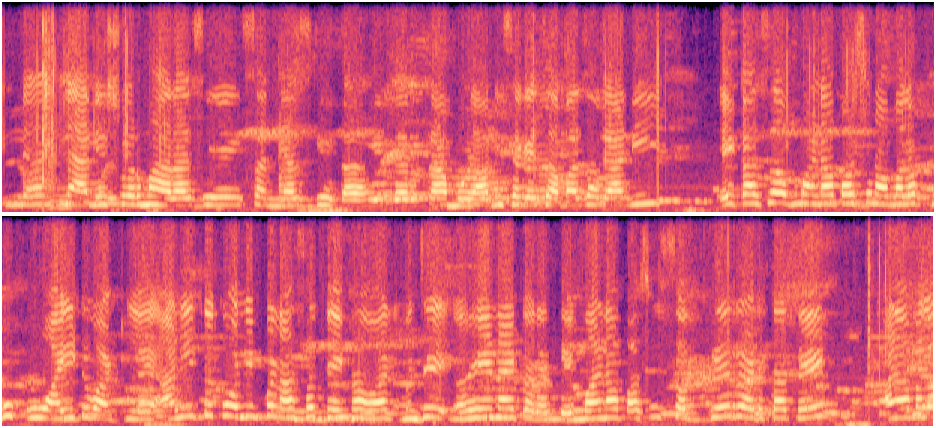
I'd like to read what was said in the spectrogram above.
ज्ञानेश्वर महाराज हे संन्यास घेत आहे तर त्यामुळे आम्ही सगळे जमा झालो आणि एक असं मनापासून आम्हाला खूप वाईट वाटलंय. आणि ते कोणी पण असं देखावा म्हणजे हे नाही करत आहे. मनापासून सगळे रडतात आहे आणि आम्हाला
